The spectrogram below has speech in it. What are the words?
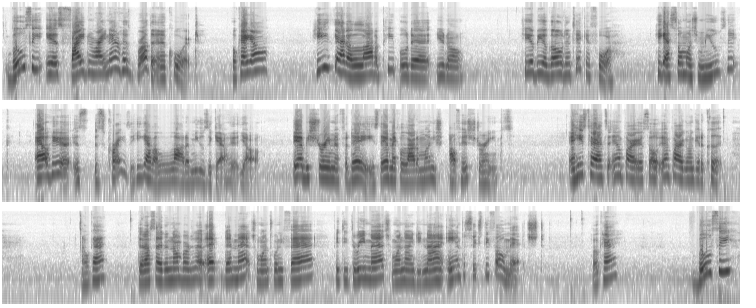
Boosie is fighting right now his brother in court. Okay, y'all? He's got a lot of people that, you know, he'll be a golden ticket for. He got so much music out here is is crazy. He got a lot of music out here, y'all. They'll be streaming for days. They'll make a lot of money off his streams. And he's tied to Empire, so Empire gonna get a cut. Okay? Did I say the number that that match? 125, 53 match, 199, and the 64 matched. Okay? Boosie,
